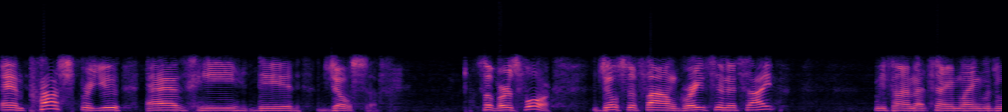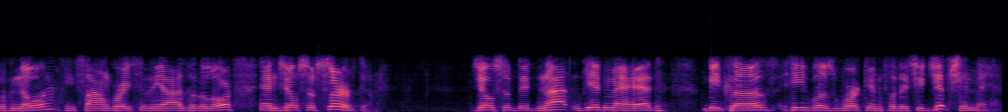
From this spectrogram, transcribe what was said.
and prosper you as he did Joseph. So verse 4, Joseph found grace in his sight. We find that same language with Noah. He found grace in the eyes of the Lord, and Joseph served him. Joseph did not get mad because he was working for this Egyptian man.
